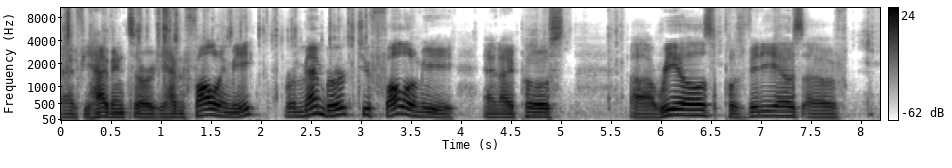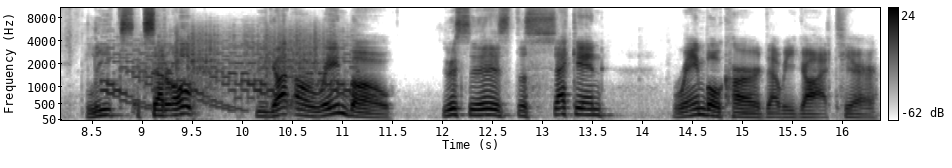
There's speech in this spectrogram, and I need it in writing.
And if you haven't, or if you haven't following me, remember to follow me. And I post uh, reels, post videos of leaks, etc. Oh, we got a rainbow. This is the second rainbow card that we got here.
